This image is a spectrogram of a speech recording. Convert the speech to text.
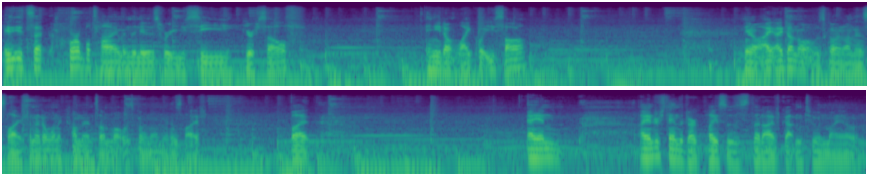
it it's that horrible time in the news where you see yourself and you don't like what you saw. You know, I, I don't know what was going on in his life, and I don't want to comment on what was going on in his life but and I understand the dark places that I've gotten to in my own.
